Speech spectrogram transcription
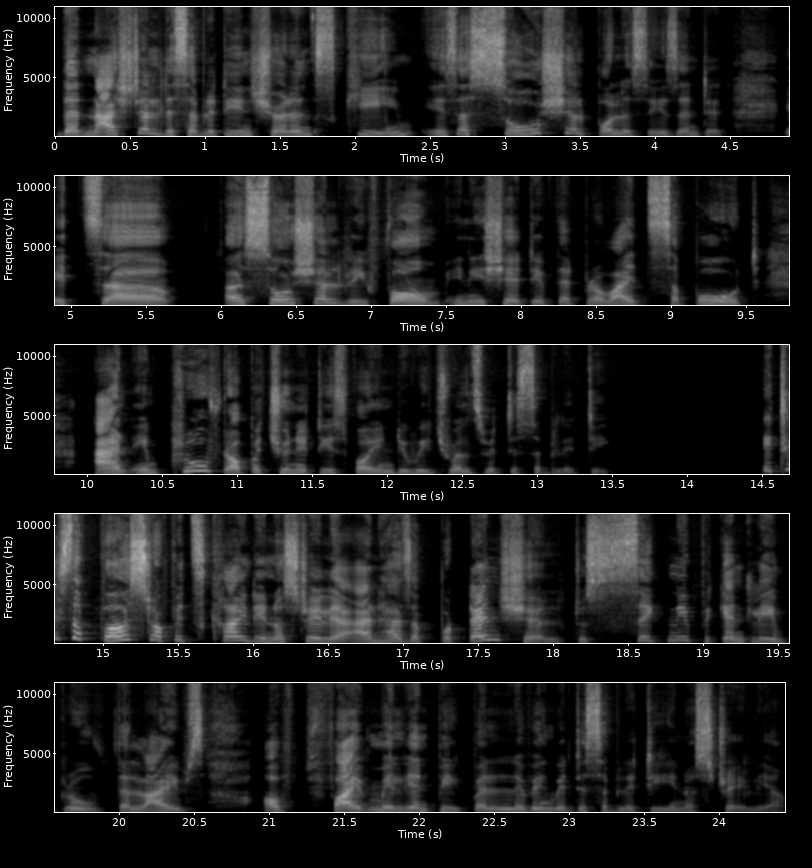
The National Disability Insurance Scheme is a social policy, isn't it? It's a, a social reform initiative that provides support and improved opportunities for individuals with disability. It is the first of its kind in Australia and has a potential to significantly improve the lives of 5 million people living with disability in Australia.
